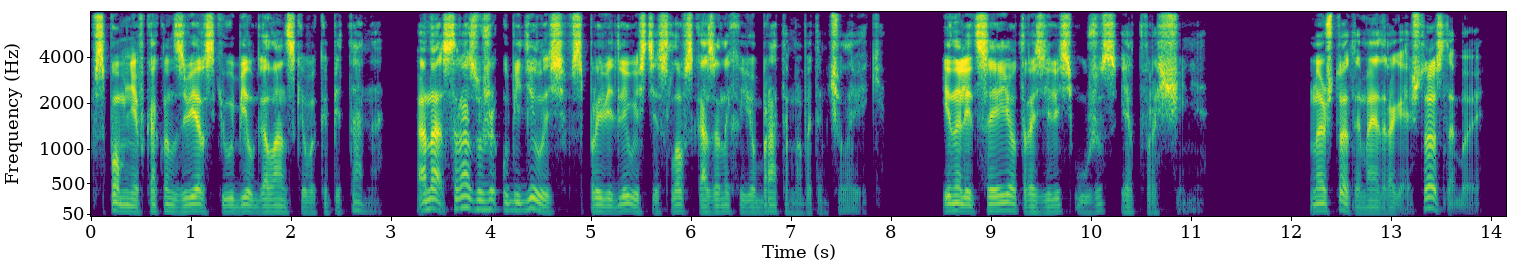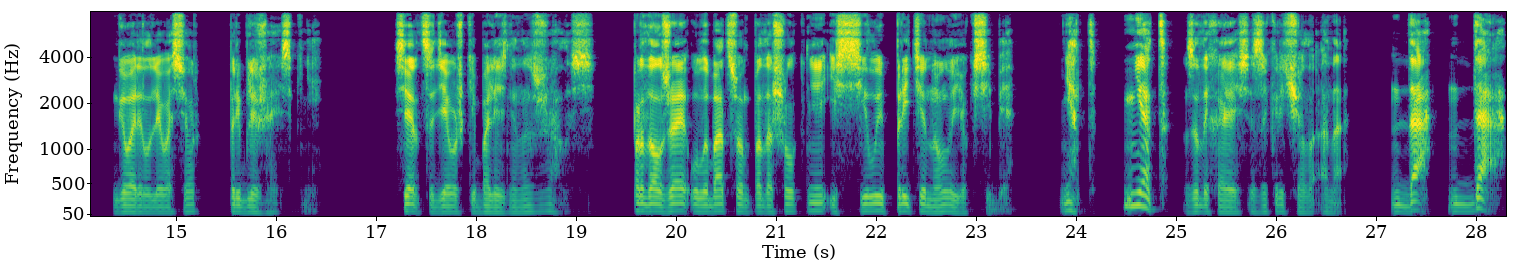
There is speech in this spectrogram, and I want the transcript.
Вспомнив, как он зверски убил голландского капитана, она сразу же убедилась в справедливости слов, сказанных ее братом об этом человеке. И на лице ее отразились ужас и отвращение. — Ну что ты, моя дорогая, что с тобой? — говорил Левасер, приближаясь к ней. Сердце девушки болезненно сжалось. Продолжая улыбаться, он подошел к ней и с силой притянул ее к себе. — Нет, нет! — задыхаясь, закричала она. — Да, да!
